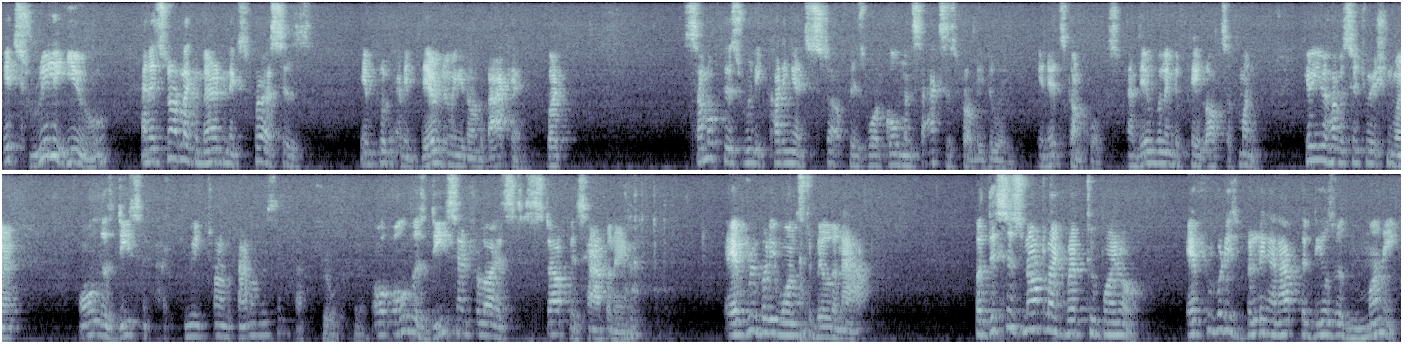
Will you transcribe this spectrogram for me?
it's really new and it's not like american express is implement i mean they're doing it on the back end but some of this really cutting edge stuff is what goldman sachs is probably doing in its works and they're willing to pay lots of money here you have a situation where all this decent can we turn on the fan on this thing sure. Yeah. all, all this decentralized stuff is happening. Everybody wants to build an app, but this is not like Web 2.0. Everybody's building an app that deals with money.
